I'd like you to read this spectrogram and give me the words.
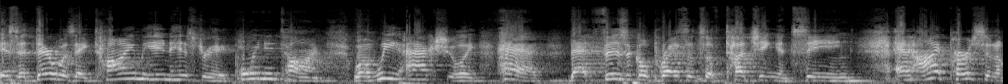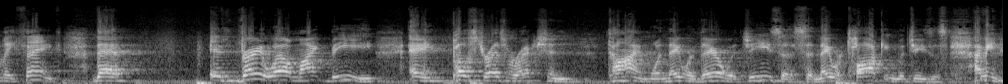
is that there was a time in history, a point in time, when we actually had that physical presence of touching and seeing. And I personally think that it very well might be a post resurrection time when they were there with Jesus and they were talking with Jesus. I mean,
